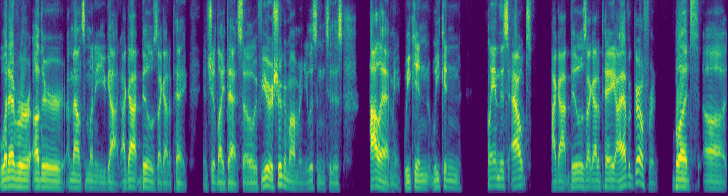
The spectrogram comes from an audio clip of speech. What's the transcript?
whatever other amounts of money you got. I got bills I got to pay and shit like that. So if you're a sugar mama and you're listening to this, holla at me. We can we can plan this out. I got bills I got to pay. I have a girlfriend, but uh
